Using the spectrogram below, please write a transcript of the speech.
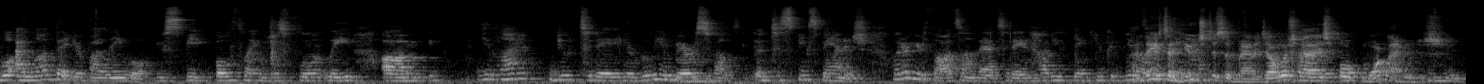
Well, I love that you're bilingual. You speak both languages fluently. Um, a lot of youth today, they're really embarrassed about uh, to speak Spanish. What are your thoughts on that today, and how do you think you could? You I think it's a huge disadvantage. I wish I spoke more languages. Mhm,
